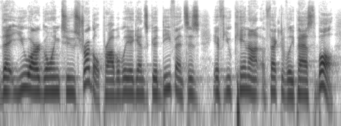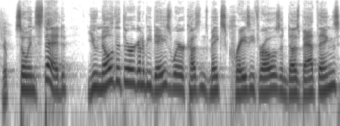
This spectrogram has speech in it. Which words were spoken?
that you are going to struggle probably against good defenses if you cannot effectively pass the ball. Yep. So instead, you know that there are going to be days where Cousins makes crazy throws and does bad things,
